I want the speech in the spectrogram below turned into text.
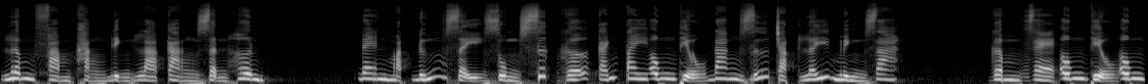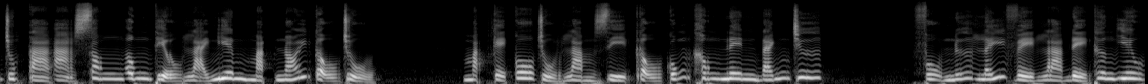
Lâm phàm khẳng định là càng giận hơn. Đen mặt đứng dậy dùng sức gỡ cánh tay ông thiểu đang giữ chặt lấy mình ra. Gầm rè ông thiểu, ông chúng ta à xong ông thiểu lại nghiêm mặt nói, cậu chủ. Mặc kệ cô chủ làm gì, cậu cũng không nên đánh chứ. Phụ nữ lấy về là để thương yêu.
